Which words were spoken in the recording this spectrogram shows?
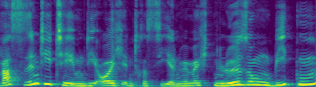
was sind die Themen, die euch interessieren? Wir möchten Lösungen bieten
